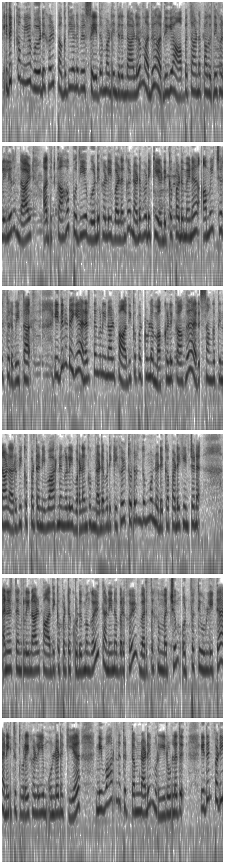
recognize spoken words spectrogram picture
இதற்கமைய வீடுகள் பகுதியளவில் சேதமடைந்திருந்தாலும் அது அதிக ஆபத்தான பகுதிகளில் இருந்தால் அதற்காக புதிய வீடுகளை வழங்க நடவடிக்கை எடுக்கப்படும் என அமைச்சர் தெரிவித்தார். இதனிடையே அனர்த்தங்களினால் பாதிக்கப்பட்டுள்ள மக்களுக்காக அரசாங்கத்தினால் அறிவிக்கப்பட்ட நிவாரணங்களை வழங்கும் நடவடிக்கைகள் தொடர்ந்தும் முன்னெடுக்கப்படுகின்றன. அனர்த்தங்களினால் பாதிக்கப்பட்ட குடும்பங்கள் தனிநபர்கள் வர்த்தகம் மற்றும் உற்பத்தி உள்ளிட்ட அனைத்து துறைகளையும் உள்ளடக்கிய நிவாரண திட்டம் நடைமுறையில் உள்ளது. இதன்படி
